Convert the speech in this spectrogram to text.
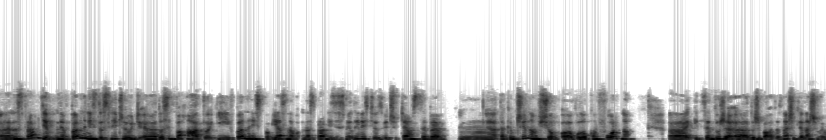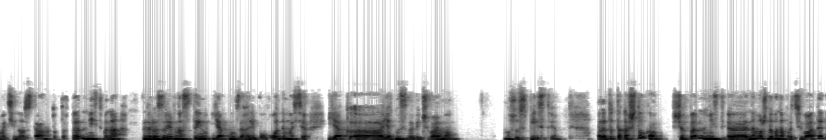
Е, Насправді впевненість досліджують е, досить багато, і впевненість пов'язана насправді зі сміливістю, з відчуттям себе таким чином, щоб е, було комфортно. Е, І це дуже, е, дуже багато значить для нашого емоційного стану. Тобто впевненість вона нерозривна з тим, як ми взагалі поводимося, як, е, як ми себе відчуваємо у суспільстві. Але тут така штука, що впевненість е, неможливо напрацювати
